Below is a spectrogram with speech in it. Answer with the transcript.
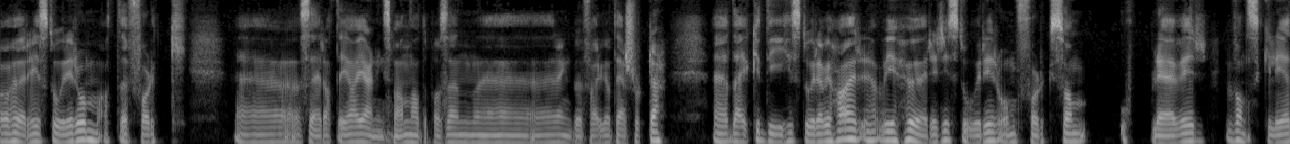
å høre historier om. At folk eh, ser at ja, gjerningsmannen hadde på seg en uh, regnbuefarga T-skjorte. Uh, det er jo ikke de historiene vi har. Vi hører historier om folk som opplever vanskelige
